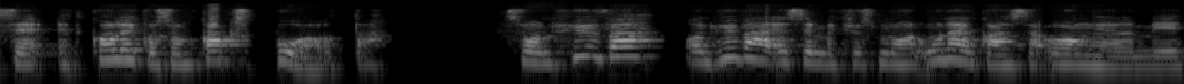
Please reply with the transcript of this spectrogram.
se, että kolikos on kaksi puolta se on hyvä. On hyvä esimerkiksi, jos minulla on unen kanssa ongelmia,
